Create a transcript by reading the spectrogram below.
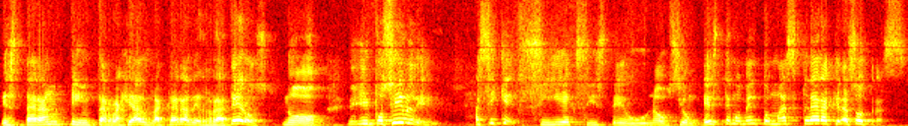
estarán pintarrajeadas la cara de rateros. No, imposible. Así que sí existe una opción, este momento más clara que las otras.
